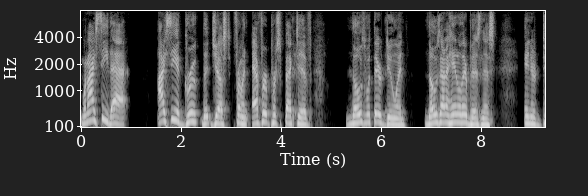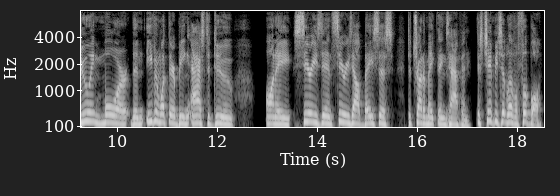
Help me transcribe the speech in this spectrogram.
when I see that, I see a group that just from an effort perspective knows what they're doing, knows how to handle their business, and are doing more than even what they're being asked to do on a series in, series out basis to try to make things happen. It's championship level football,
